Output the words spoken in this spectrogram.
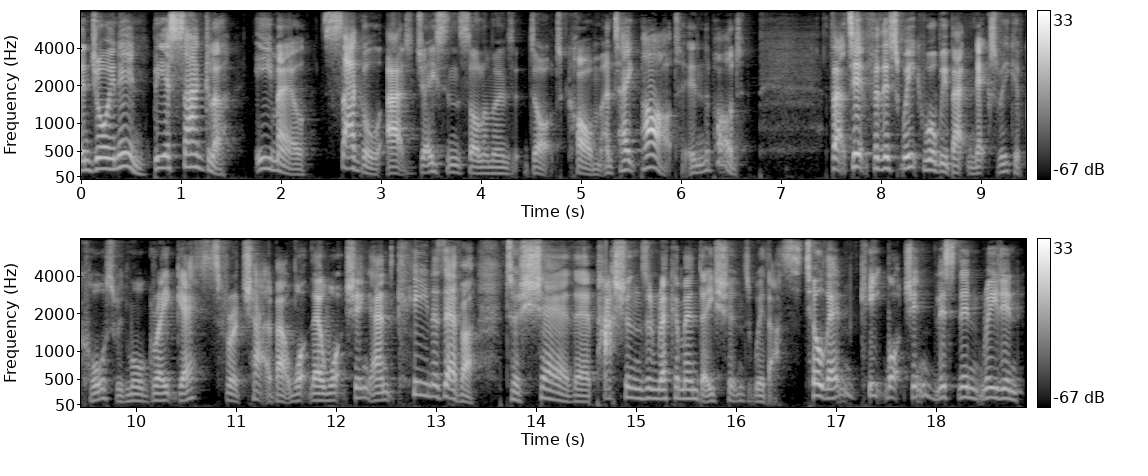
then join in. Be a saggler. Email saggle at jasonsolomons.com and take part in the pod. That's it for this week. We'll be back next week, of course, with more great guests for a chat about what they're watching and keen as ever to share their passions and recommendations with us. Till then, keep watching, listening, reading,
